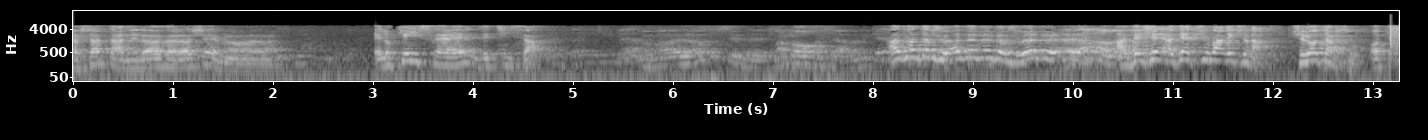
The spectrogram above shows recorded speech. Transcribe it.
עכשיו תענה, לא לא השם. לא- אלוקי ישראל זה תפיסה. אז לא תפסו, אז לא תפסו, אז זה- זה התשובה הראשונה, שלא תפסו, אוקיי.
